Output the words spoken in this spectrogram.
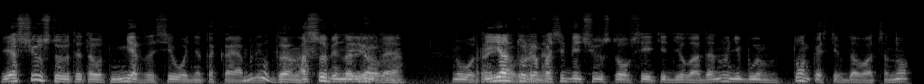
Я чувствую вот это вот мерзость сегодня такая, блин. Ну, да, особенно лютая. Вот. И я тоже по себе чувствовал все эти дела. Да, ну не будем в тонкости вдаваться, но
